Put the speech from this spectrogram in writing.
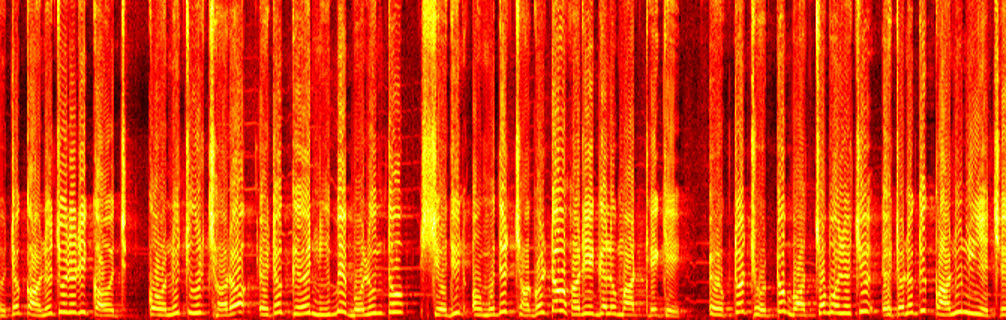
এটা কানো চোরেরই কাজ। কানো চোর ছাড়া এটা কে নিবে বলুন তো? সেদিন আমাদের ছাগলটাও হারিয়ে গেল মাঠ থেকে। একটা ছোট্ট বাচ্চা বলেছে, এটা নাকি কানু নিয়েছে।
